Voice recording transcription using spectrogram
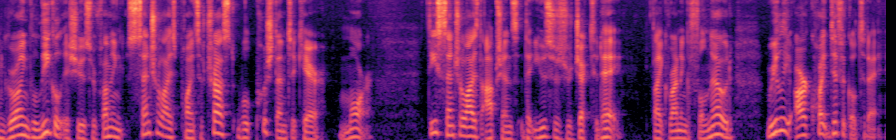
and growing legal issues surrounding centralized points of trust will push them to care more. Decentralized options that users reject today, like running a full node, really are quite difficult today,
